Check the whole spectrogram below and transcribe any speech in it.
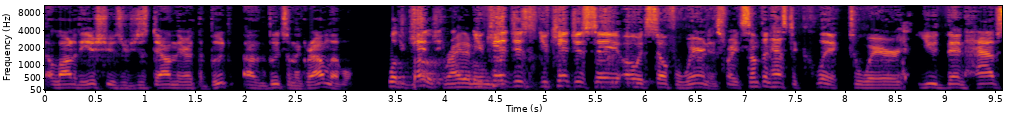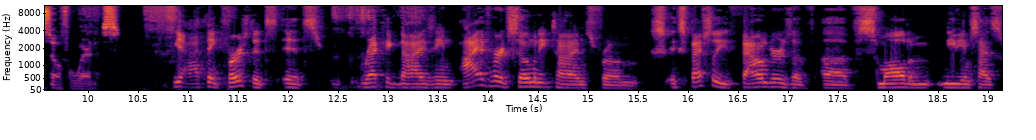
a lot of the issues are just down there at the boot uh, boots on the ground level well, it's both, right? I mean, you can't just you can't just say, "Oh, it's self awareness," right? Something has to click to where you then have self awareness. Yeah, I think first it's it's recognizing. I've heard so many times from, especially founders of of small to medium sized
